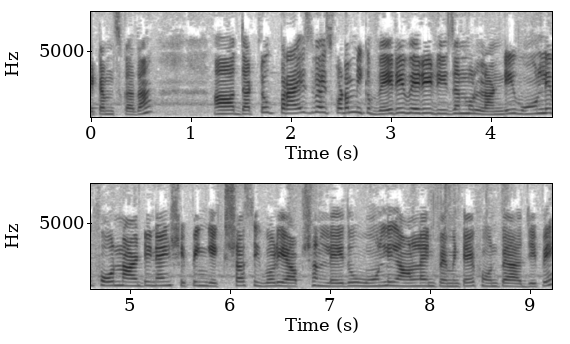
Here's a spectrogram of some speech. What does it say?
ఐటమ్స్ కదా. దట్టు ప్రైస్ వైజ్ కూడా మీకు వెరీ వెరీ రీజనబుల్ అండి. Only four ninety nine shipping extra COD option లేదు. ఓన్లీ ఆన్లైన్ పేమెంటే ఫోన్పే ఆర్జీపే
